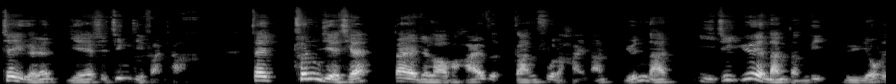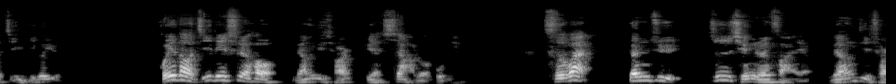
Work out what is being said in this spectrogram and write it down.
这个人也是经济反常，在春节前。带着老婆孩子赶赴了海南、云南以及越南等地旅游了近一个月。回到吉林市后，梁继全便下落不明。此外，根据知情人反映，梁继全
